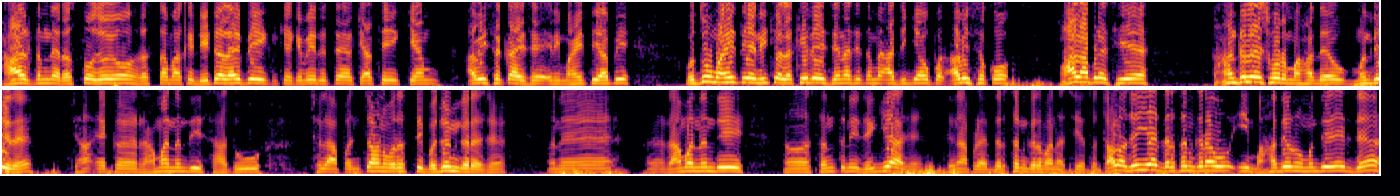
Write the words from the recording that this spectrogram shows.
હાલ તમને રસ્તો જોયો, રસ્તામાં આખી ડિટેલ આપી કે કેવી રીતે, ક્યાંથી, કેમ આવી શકાય છે એની માહિતી આપી. વધુ માહિતી નીચે લખી દઈશ, જેનાથી તમે આ જગ્યા ઉપર આવી શકો. હાલ આપણે છીએ ધાંધલેશ્વર મહાદેવ મંદિરે, જ્યાં એક રામાનંદી સાધુ છેલ્લા પંચાવન વર્ષથી ભજન કરે છે. અને રામાનંદી સંતની જગ્યા છે, જેને આપણે દર્શન કરવાના છીએ. તો ચાલો જઈએ, દર્શન કરાવવું એ મહાદેવનું મંદિર જે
